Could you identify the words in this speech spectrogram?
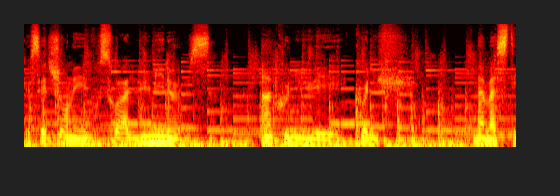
Que cette journée vous soit lumineuse, inconnue et connue. Namasté.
